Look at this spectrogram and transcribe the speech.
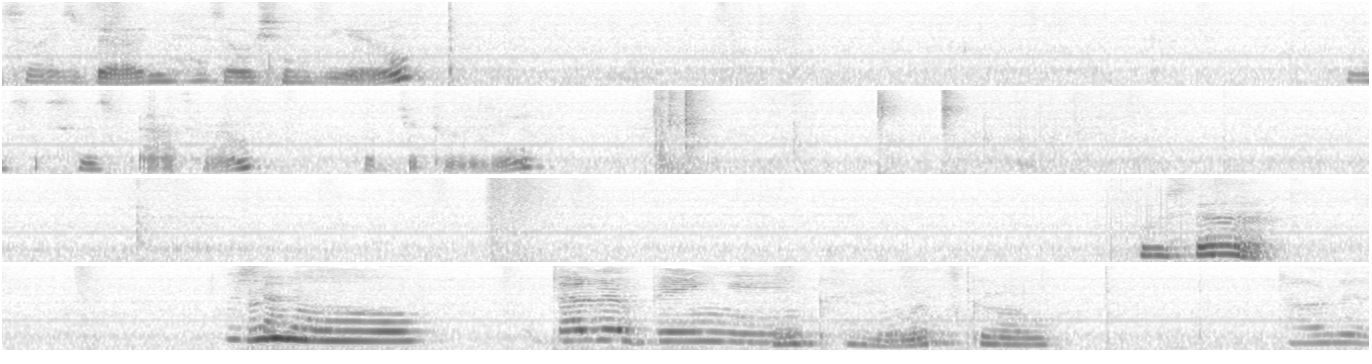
size bed, his ocean view. And this is his bathroom with jacuzzi. Who's that? Hello. Donna Bingy. Okay, let's go. Donna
